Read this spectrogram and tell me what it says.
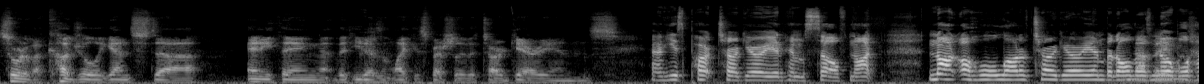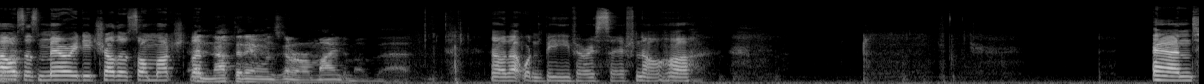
sort of a cudgel against uh, anything that he doesn't like, especially the Targaryens. and he's part Targaryen himself. Not, not a whole lot of Targaryen, but all Not those noble anyone's gonna- houses married each other so much that and not that anyone's going to remind him of that. no, that wouldn't be very safe. No, huh? And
